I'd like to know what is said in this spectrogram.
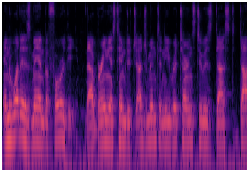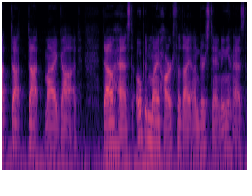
And what is man before thee? Thou bringest him to judgment, and he returns to his dust. Dot, dot, dot, my God. Thou hast opened my heart for thy understanding, and hast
